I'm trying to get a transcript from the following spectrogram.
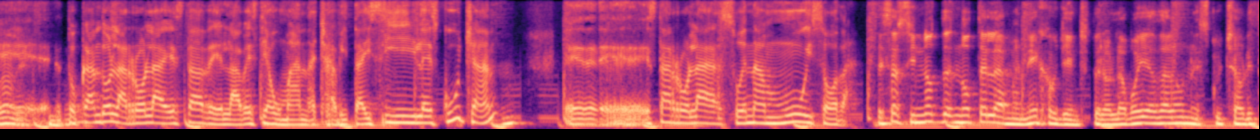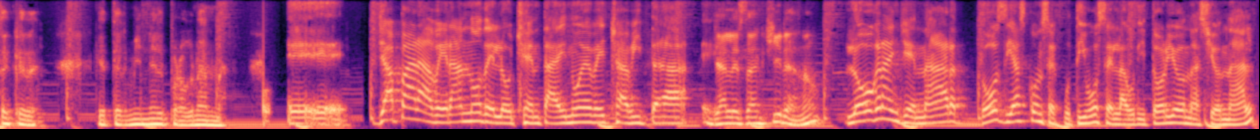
eh, tocando la rola esta de la bestia humana, chavita. Y si la escuchan, eh, esta rola suena muy soda. Esa sí no, no te la manejo, James, pero la voy a dar a una escucha ahorita que, que termine el programa. ya para verano del 89, chavita. ya les dan gira, ¿no? Logran llenar dos días consecutivos el Auditorio Nacional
